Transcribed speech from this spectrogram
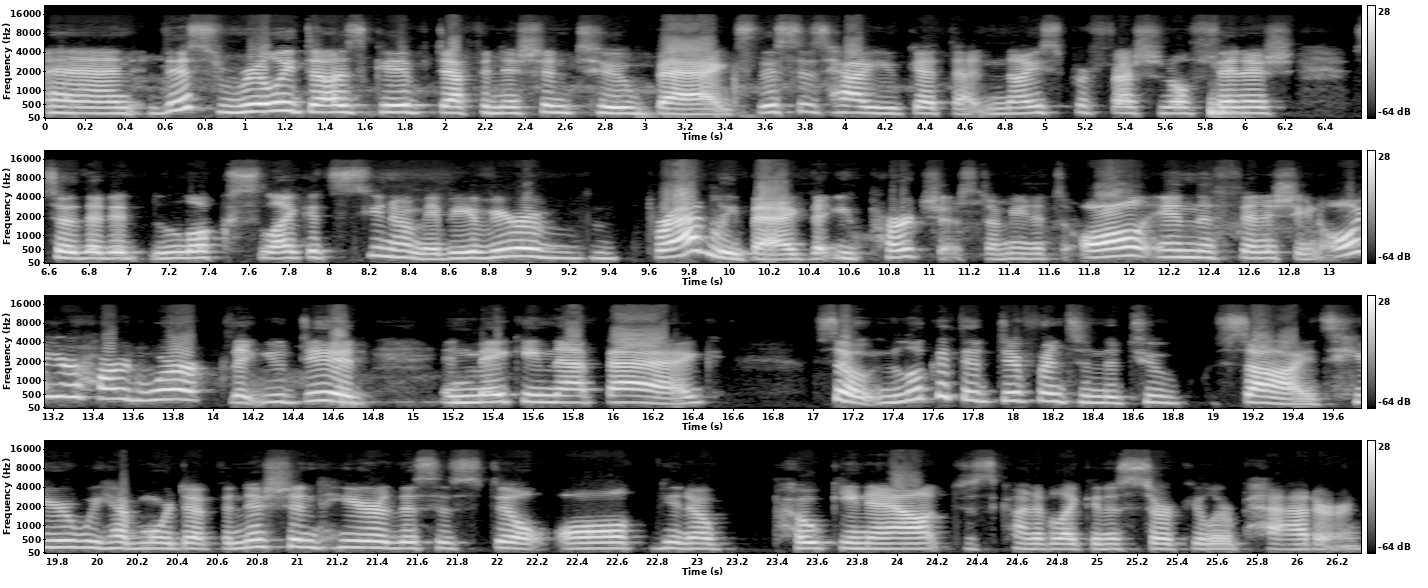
And this really does give definition to bags. This is how you get that nice professional finish so that it looks like it's, you know, maybe if you're a Bradley bag that you purchased. I mean, it's all in the finishing. All your hard work that you did in making that bag so look at the difference in the two sides. Here we have more definition. Here, this is still all, you know, poking out, just kind of like in a circular pattern.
